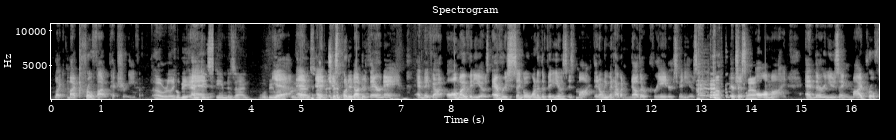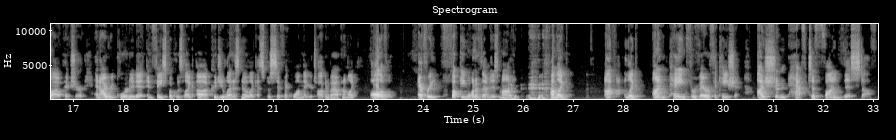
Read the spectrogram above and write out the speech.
like my profile picture, even. oh, really? It'll be empty And- Steam design. Will be Yeah, and, and just put it under their name. And they've got all my videos. Every single one of the videos is mine. They don't even have another creator's videos. on there. Huh. They're just Wow. all mine. And they're using my profile picture. And I reported it, and Facebook was like, uh, could you let us know like a specific one that you're talking about? And I'm like, all of them. Every fucking one of them is mine. I'm like, I like I'm paying for verification. I shouldn't have to find this stuff.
